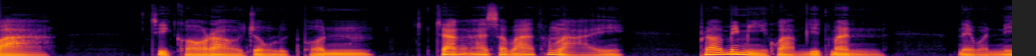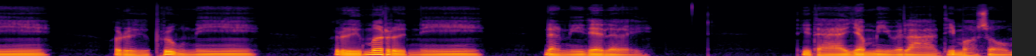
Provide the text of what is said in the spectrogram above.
ว่า จิตของเราจงหลุดพ้น จากอาสวะทั้งหลาย เพราะไม่มีความยึดมั่น ในวันนี้ หรือพรุ่งนี้ หรือเมื่อรืนนี้ ดังนี้ได้เลย ที่แท้ย่อมมีเวลาที่เหมาะสม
